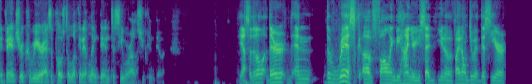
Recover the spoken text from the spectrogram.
advance your career as opposed to looking at LinkedIn to see where else you can do it. Yeah. So there, and the risk of falling behind you, you said, you know, if I don't do it this year,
